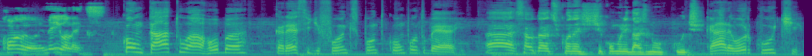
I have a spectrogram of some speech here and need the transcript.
Qual é o e-mail, Alex? Contato arroba carecedefontes.com.br. Ah, saudades quando a gente tinha comunidade no Orkut. Cara, Orkut.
